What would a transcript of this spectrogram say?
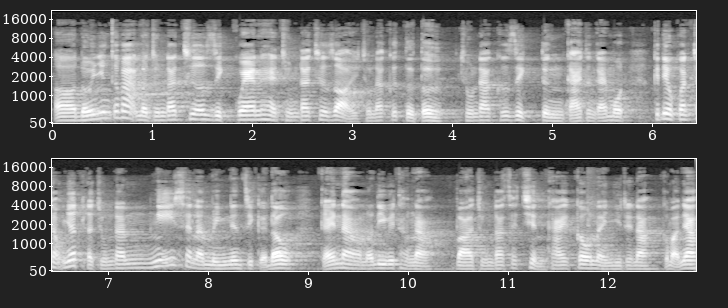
Ờ, đối với những các bạn mà chúng ta chưa dịch quen hay chúng ta chưa giỏi thì chúng ta cứ từ từ chúng ta cứ dịch từng cái từng cái một. Cái điều quan trọng nhất là chúng ta nghĩ xem là mình nên dịch ở đâu cái nào nó đi với thằng nào và chúng ta sẽ triển khai câu này như thế nào các bạn nhá.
